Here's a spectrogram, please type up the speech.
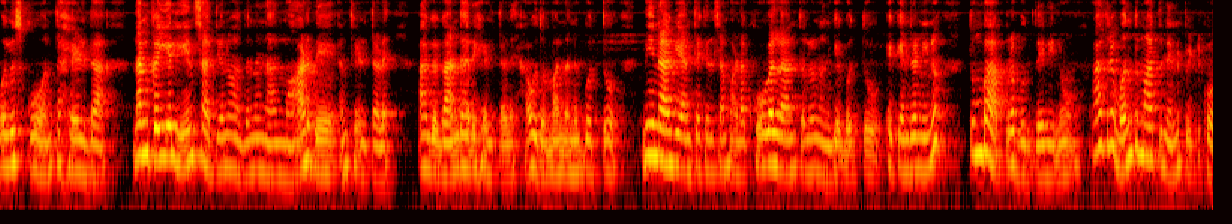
ಒಲಿಸ್ಕೋ ಅಂತ ಹೇಳ್ದ. ನನ್ನ ಕೈಯಲ್ಲಿ ಏನು ಸಾಧ್ಯನೋ ಅದನ್ನು ನಾನು ಮಾಡಿದೆ ಅಂತ ಹೇಳ್ತಾಳೆ. ಆಗ ಗಾಂಧಾರಿ ಹೇಳ್ತಾಳೆ, ಹೌದಮ್ಮ, ನನಗೆ ಗೊತ್ತು. ನೀನಾಗಿ ಅಂಥ ಕೆಲಸ ಮಾಡೋಕ್ಕೆ ಹೋಗಲ್ಲ ಅಂತಲೂ ನನಗೆ ಗೊತ್ತು. ಏಕೆಂದರೆ ನೀನು ತುಂಬ ಅಪ್ರಬುದ್ಧೆ ನೀನು. ಆದರೆ ಒಂದು ಮಾತು ನೆನಪಿಟ್ಕೋ.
